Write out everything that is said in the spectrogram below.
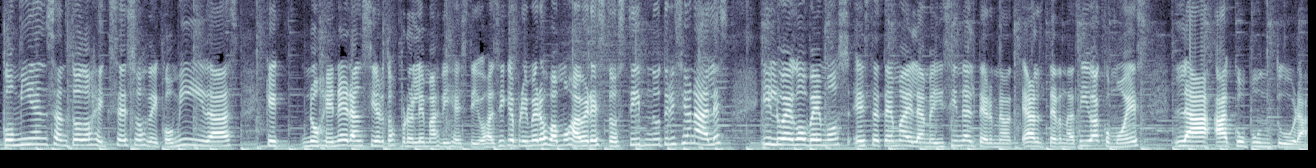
comienzan todos excesos de comidas que nos generan ciertos problemas digestivos. Así que primero vamos a ver estos tips nutricionales y luego vemos este tema de la medicina alternativa como es la acupuntura.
